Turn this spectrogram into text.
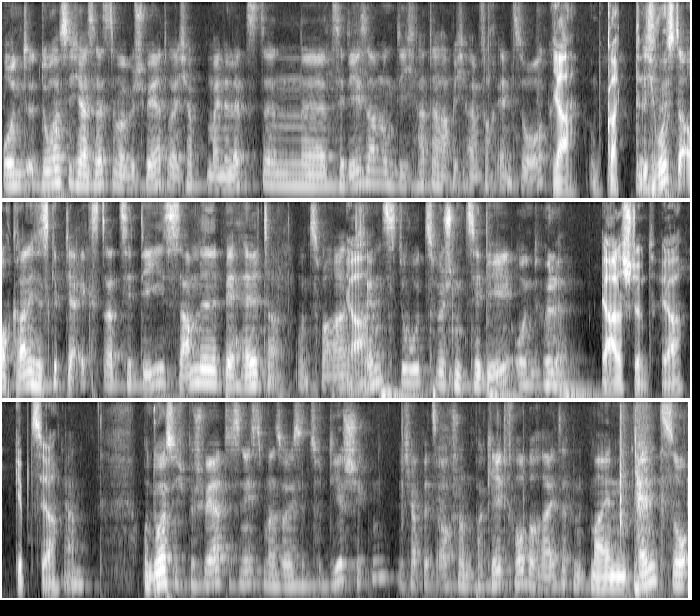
Und du hast dich ja das letzte Mal beschwert, weil ich habe meine letzten äh, CD-Sammlung, die ich hatte, habe ich einfach entsorgt. Ja, um Gottes Und ich wusste auch gar nicht, es gibt ja extra CD-Sammelbehälter. Und zwar Ja. trennst du zwischen CD und Hülle. Ja, das stimmt. Ja, gibt's ja. Ja. Und du hast dich beschwert, das nächste Mal soll ich sie zu dir schicken. Ich habe jetzt auch schon ein Paket vorbereitet mit meinen entsor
